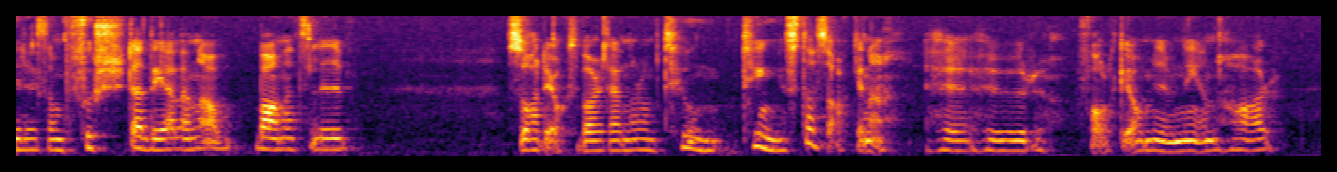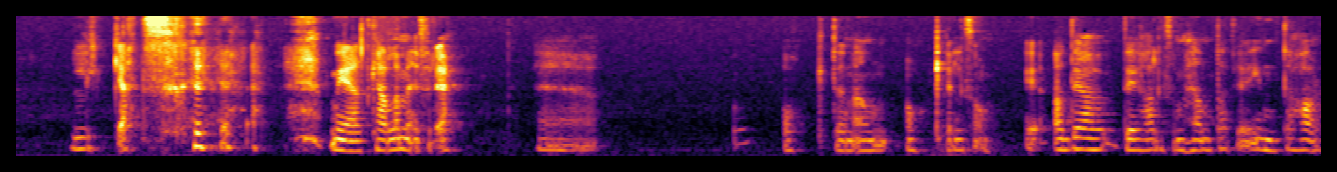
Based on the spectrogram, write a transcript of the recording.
i liksom första delen av barnets liv så har det också varit en av de tung, tyngsta sakerna hur, hur folk i omgivningen har lyckats med att kalla mig för det. Eh, den och liksom, ja, det, har, det har liksom hänt att jag inte har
